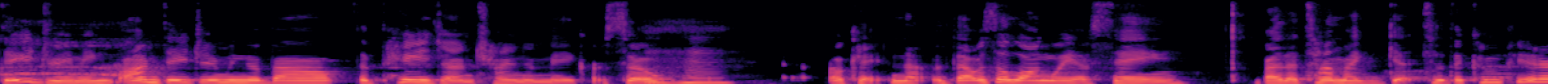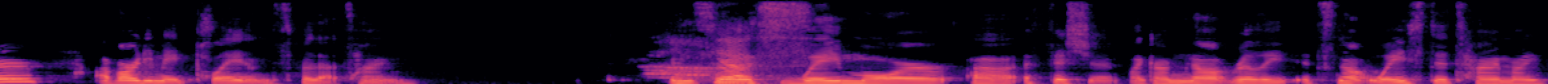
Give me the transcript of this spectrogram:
daydreaming. I'm daydreaming about the page I'm trying to make. So, mm-hmm. okay, and that, that was a long way of saying by the time I get to the computer, I've already made plans for that time. And so yes. it's way more uh, efficient. Like I'm not really, it's not wasted time. I'm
